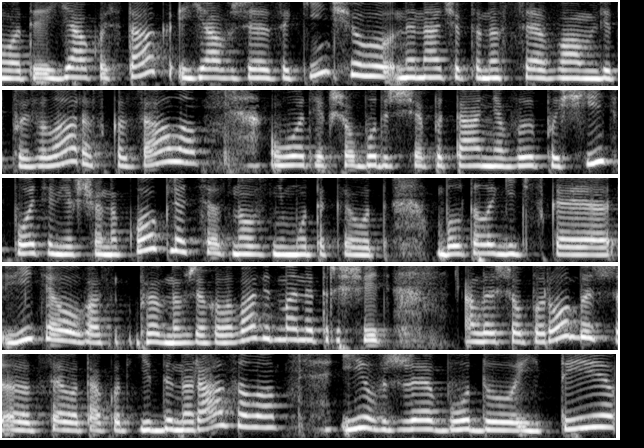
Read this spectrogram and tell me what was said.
От, Якось так. Я вже закінчую, не начебто на все вам відповіла, розказала. От, Якщо будуть ще питання, ви пишіть. Потім, якщо накопляться, знов зніму таке от болтологічне відео. У вас, певно, вже голова від мене трішить. Але що поробиш, це отак от єдиноразово, і вже буду йти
